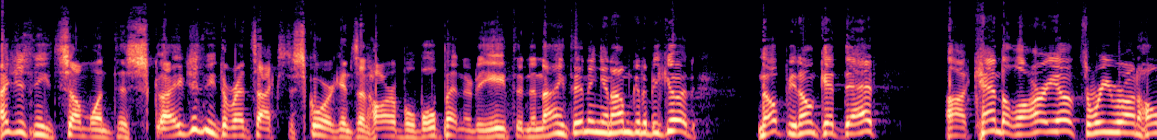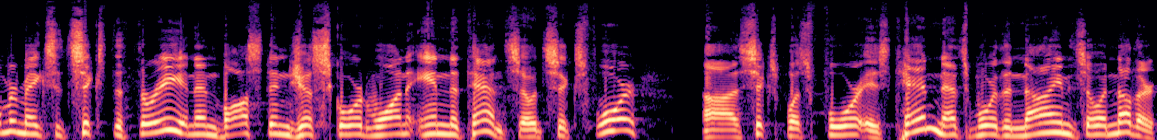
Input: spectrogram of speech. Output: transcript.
I just need someone to. Sc- I just need the Red Sox to score against that horrible bullpen in the eighth and the ninth inning, and I'm going to be good. Nope, you don't get that. Uh, Candelario three run homer makes it six to three, and then Boston just scored one in the tenth, so it's six four. Uh, six plus four is ten. That's more than nine. So another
